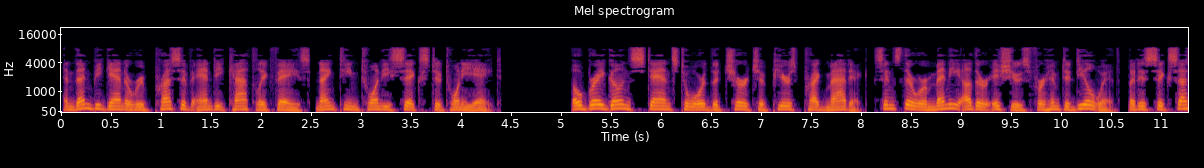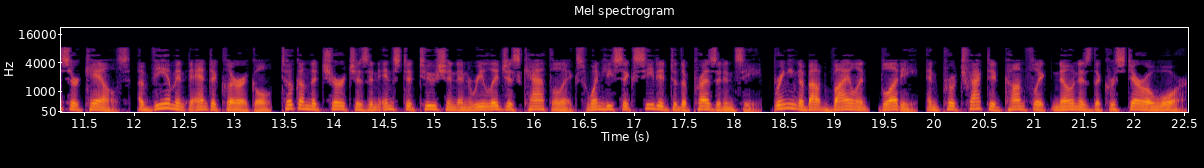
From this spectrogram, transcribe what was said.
and then began a repressive anti-Catholic phase 1926 -28. Obregon's stance toward the Church appears pragmatic, since there were many other issues for him to deal with, but his successor Calles, a vehement anticlerical, took on the Church as an institution and religious Catholics when he succeeded to the presidency, bringing about violent, bloody, and protracted conflict known as the Cristero War.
